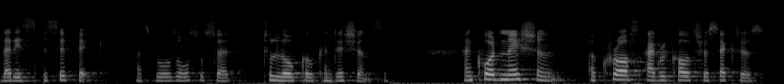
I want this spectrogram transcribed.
that is specific, as was also said, to local conditions. And coordination across agriculture sectors,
